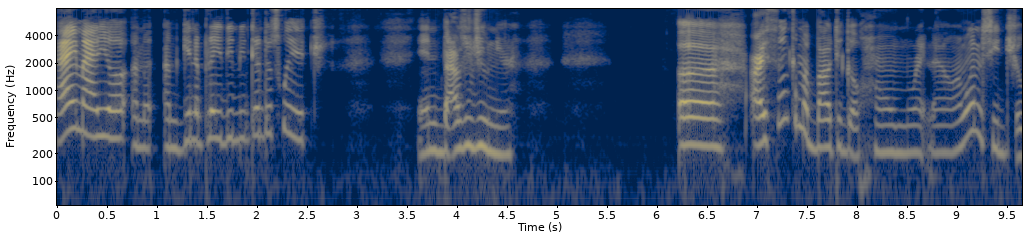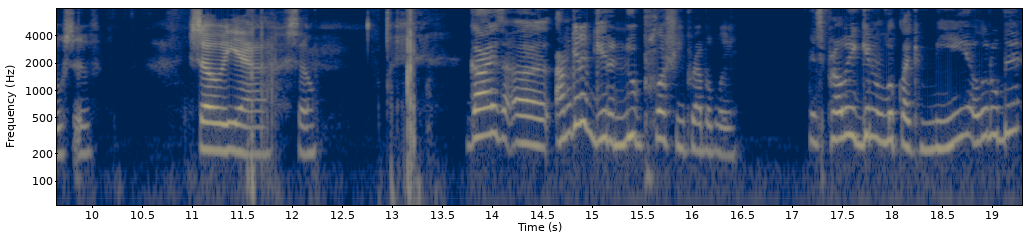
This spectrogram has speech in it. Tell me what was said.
Hi Mario. I'm I'm gonna play the Nintendo Switch. And Bowser Jr. Uh I think I'm about to go home right now. I wanna see Joseph. So yeah, so guys, uh I'm gonna get a new plushie probably. It's probably gonna look like me a little bit.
